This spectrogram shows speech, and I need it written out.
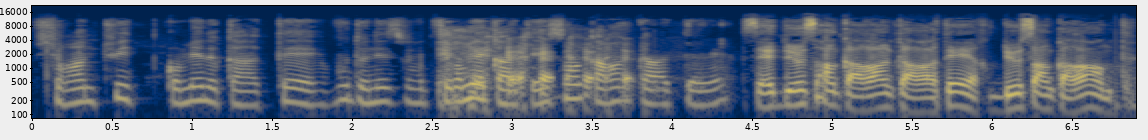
sur un tweet. Combien de caractères? Vous donnez c'est combien de caractères? 140 caractères. C'est 240 caractères, 240.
